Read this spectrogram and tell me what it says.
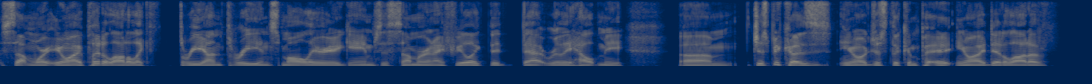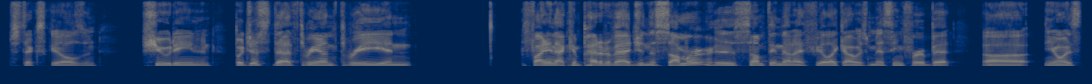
something where, you know, I played a lot of like three on three in small area games this summer, and I feel like that that really helped me. Um, just because, you know, just the comp you know, I did a lot of stick skills and shooting, and but just that three on three and finding that competitive edge in the summer is something that I feel like I was missing for a bit. Uh, you know, it's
